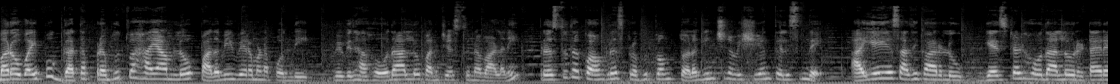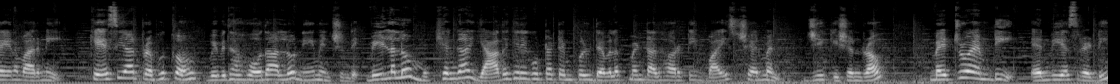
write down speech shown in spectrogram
మరోవైపు గత ప్రభుత్వ హయాంలో పదవీ విరమణ పొంది వివిధ హోదాల్లో పనిచేస్తున్న వాళ్ళని ప్రస్తుత కాంగ్రెస్ ప్రభుత్వం తొలగించిన విషయం తెలిసిందే. ఐఏఎస్ అధికారులు గెజిటెడ్ హోదాల్లో రిటైర్ అయిన వారిని కేసీఆర్ ప్రభుత్వం వివిధ హోదాల్లో నియమించింది. వీళ్ళలో ముఖ్యంగా Yadagirigutta temple development authority vice chairman G Kishan Rao metro MD NVS Reddy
